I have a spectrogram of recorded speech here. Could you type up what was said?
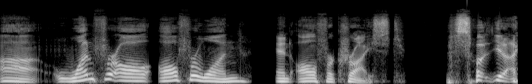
uh, one for all, all for one, and all for Christ. So, you know, I,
